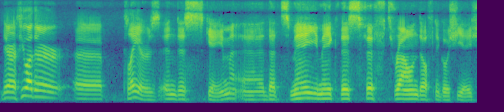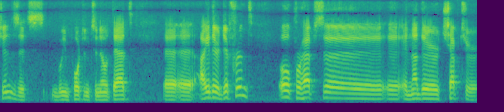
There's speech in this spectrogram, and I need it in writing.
there are a few other uh, players in this game uh, that may make this fifth round of negotiations. It's important to note that uh, uh either different or perhaps uh, uh, another chapter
